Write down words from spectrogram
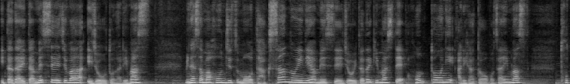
いただいたメッセージは以上となります。皆様本日もたくさんのいいねやメッセージをいただきまして本当にありがとうございます。とっ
